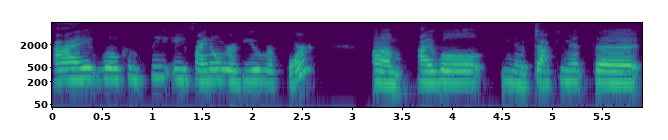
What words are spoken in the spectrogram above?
I will complete a final review report. Um, I will, you know, document the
